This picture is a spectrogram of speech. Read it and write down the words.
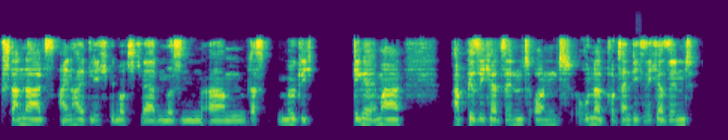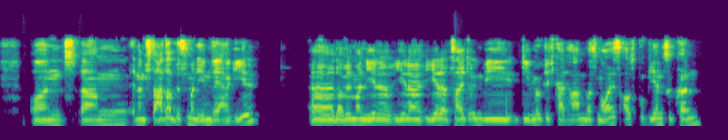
Standards einheitlich genutzt werden müssen, ähm, dass möglichst Dinge immer abgesichert sind und hundertprozentig sicher sind. Und ähm, in einem Startup ist man eben sehr agil. Äh, da will man jede, jeder, jederzeit irgendwie die Möglichkeit haben, was Neues ausprobieren zu können.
